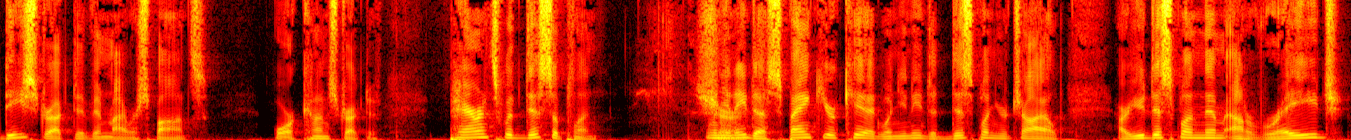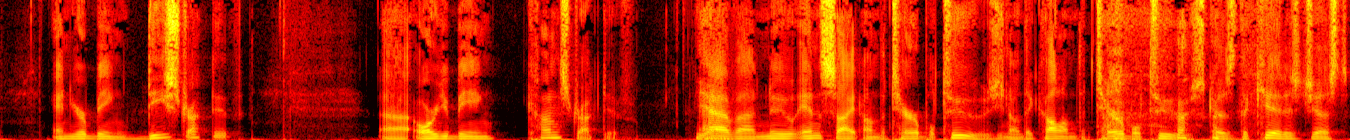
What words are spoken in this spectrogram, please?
destructive in my response or constructive? Parents with discipline. When you need to spank your kid, when you need to discipline your child, are you disciplining them out of rage and you're being destructive? Uh, or are you being constructive? I have a new insight on the terrible twos. You know, they call them the terrible twos because the kid is just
